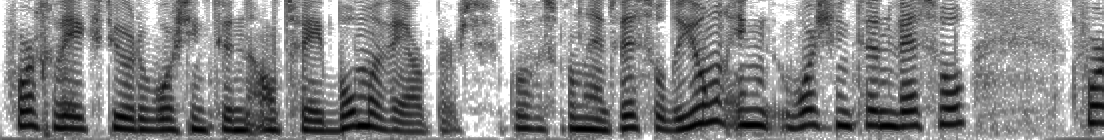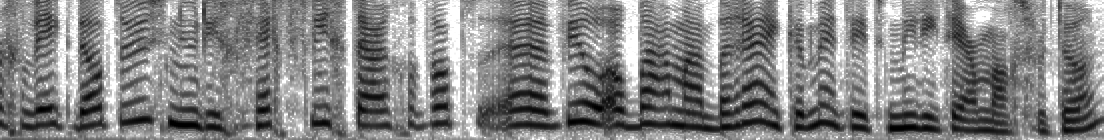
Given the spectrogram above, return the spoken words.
Vorige week stuurde Washington al twee bommenwerpers. Correspondent Wessel de Jong in Washington. Wessel, vorige week dat dus, nu die gevechtsvliegtuigen. Wat uh, wil Obama bereiken met dit militair machtsvertoon?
